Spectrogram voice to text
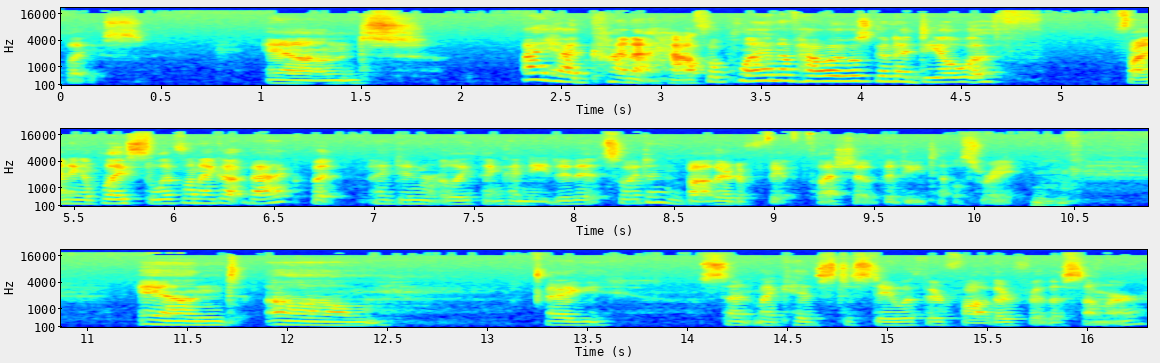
place. And I had kind of half a plan of how I was going to deal with finding a place to live when I got back, but I didn't really think I needed it, so I didn't bother to flesh out the details right. And um, I sent my kids to stay with their father for the summer,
